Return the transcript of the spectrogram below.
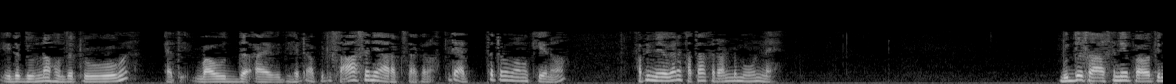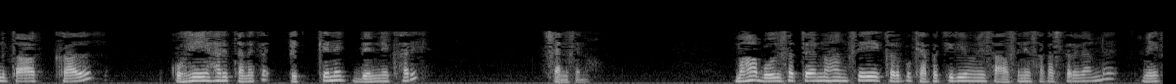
ඉඩ දුන්නා හොඳටම ඇති. බෞද්ධ අය විදිහට අපිට ශාසනය ආරක්ෂා කරනවා. අපිට ඇත්තටම මම කියනවා අපි මේව ගැන කතා කරන්න ඕනේ නැහැ. බුද්ධ ශාසනය පවතින තාක්කල් කොහේ හරි තැනක එක්කෙනෙක් දෙන්නෙක් හරි සැනසෙනවා. මහා බෝධිසත්වයන් වහන්සේ කරපු කැපකිරීම මේ ශාසනය සකස් කරගන්න මේක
